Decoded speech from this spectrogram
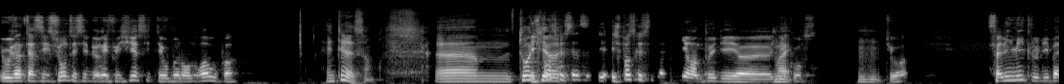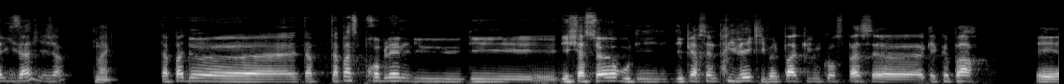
aux intersections, tu essaies de réfléchir si tu es au bon endroit ou pas. Intéressant. Euh, toi je, pense je, pense que c'est l'avenir un peu des, euh, courses. Mhm. Tu vois? Ça limite le débalisage déjà. Ouais. T'as pas de, t'as pas ce problème du, des, des chasseurs ou des, des, personnes privées qui veulent pas qu'une course passe euh, quelque part et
